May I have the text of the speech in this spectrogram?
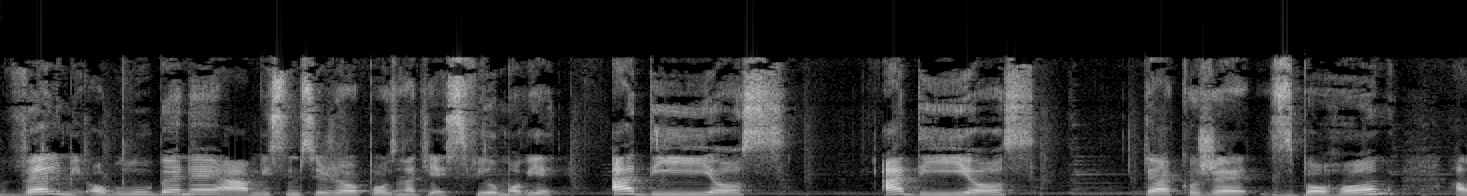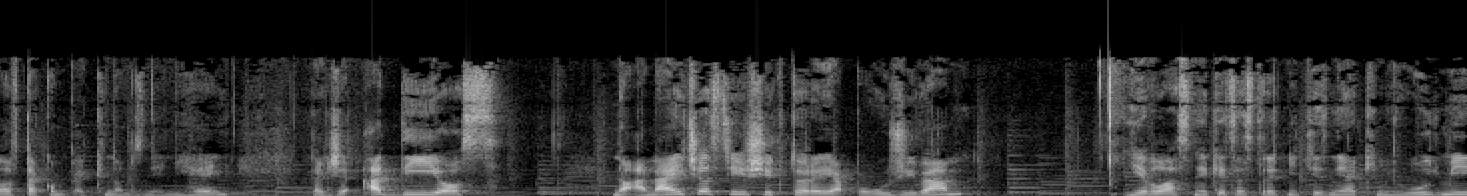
veľmi obľúbené a myslím si, že ho poznáte aj z filmov je adios, adios. To je akože s Bohom, ale v takom peknom znení, hej. Takže adios, No a najčastejšie, ktoré ja používam, je vlastne, keď sa stretnete s nejakými ľuďmi,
